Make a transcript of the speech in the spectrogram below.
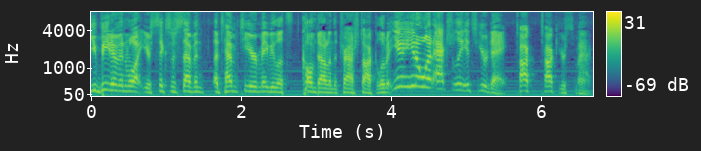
you beat him in what your sixth or seventh attempt here. Maybe let's calm down on the trash talk a little bit. You, you know what? Actually, it's your day. Talk talk your smack.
